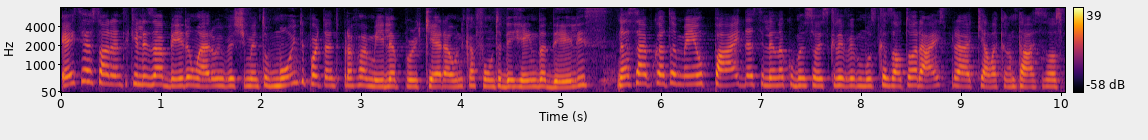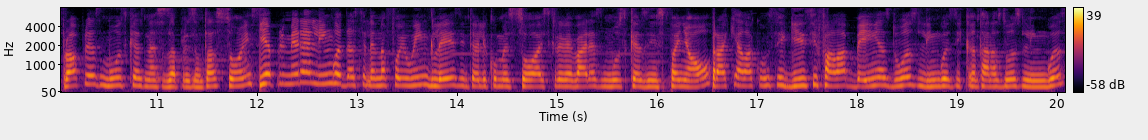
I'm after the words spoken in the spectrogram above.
Esse restaurante que eles abriram era um investimento muito importante para a família porque era a única fonte de renda deles. Nessa época também o pai da Selena começou a escrever músicas autorais para que ela cantasse suas próprias músicas nessas apresentações. E a primeira língua da Selena foi o inglês, então ele começou a escrever várias músicas em espanhol para que ela conseguisse falar bem as duas línguas e cantar nas duas línguas.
